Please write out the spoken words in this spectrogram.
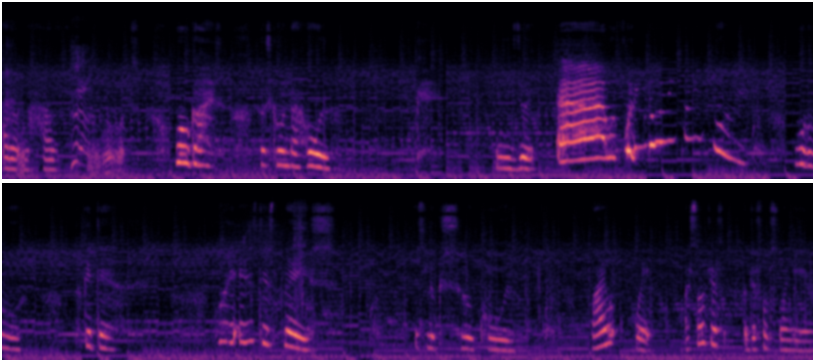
I don't have any Robux. Whoa, guys. Let's go in that hole. To do it. Ah, we're falling down. Whoa. Look at this. What is this place? This looks so cool. Why? Wait. I saw just a different thing here.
